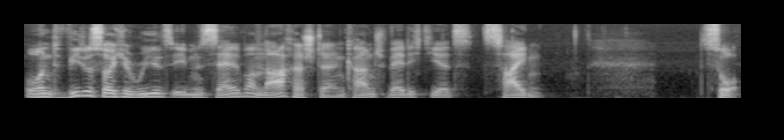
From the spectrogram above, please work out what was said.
Und wie du solche Reels eben selber nacherstellen kannst, werde ich dir jetzt zeigen. So,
